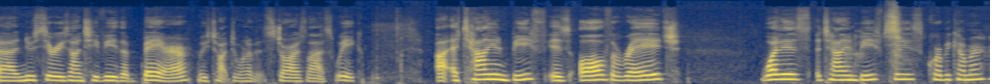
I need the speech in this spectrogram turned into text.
uh, new series on TV, The Bear, we talked to one of its stars last week, uh, Italian beef is all the rage. What is Italian beef, please, Corby Kummer?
